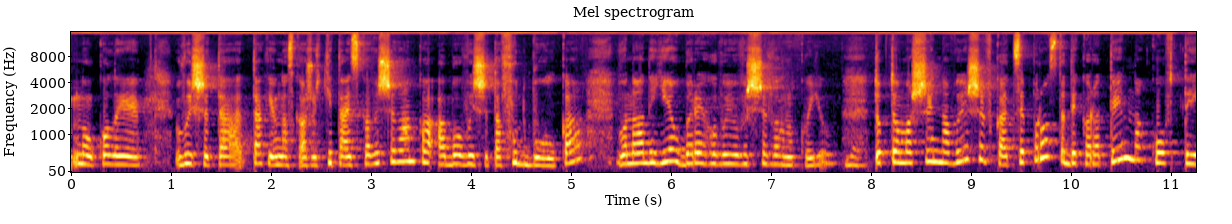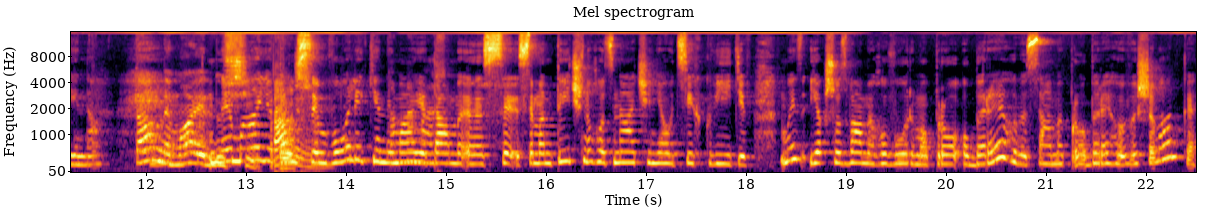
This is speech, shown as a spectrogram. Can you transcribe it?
ну коли вишита, так і в нас кажуть, китайська вишиванка або вишита футболка, вона не є обереговою вишиванкою. Тобто машинна вишивка це просто декоративна ковтина. Там немає душі. Немає там правильно? символіки, немає немає. там е, семантичного значення у цих квітів. Ми, якщо з вами говоримо про оберегове, саме про оберегові вишиванки,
